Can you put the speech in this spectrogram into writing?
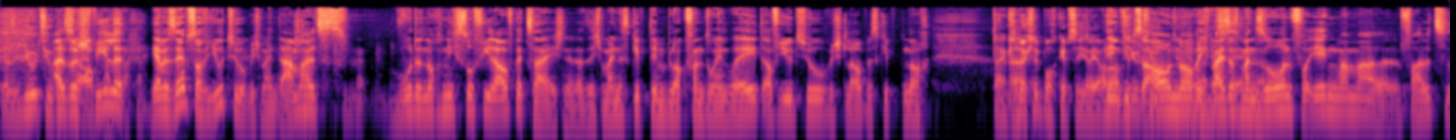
Also YouTube Also Spiele, ja, aber selbst auf YouTube, ich meine, damals wurde noch nicht so viel aufgezeichnet. Also ich meine, es gibt den Blog von Dwayne Wade auf YouTube. Ich glaube, es gibt noch, Dein Knöchelbruch gibt's sicherlich auch noch den gibt's YouTube, auch den noch. Ich man weiß, dass mein sehen, Sohn vor irgendwann mal, äh, falls, äh,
